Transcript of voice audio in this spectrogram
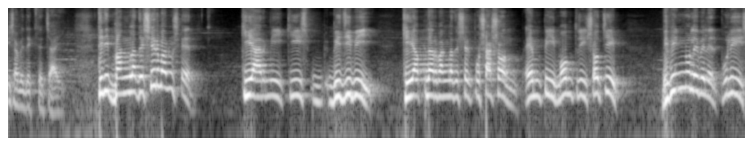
হিসাবে দেখতে চাই। তিনি বাংলাদেশের মানুষের, কি আর্মি, কি বিজিবি, কি আপনার বাংলাদেশের প্রশাসন, এমপি, মন্ত্রী, সচিব, বিভিন্ন লেভেলের পুলিশ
